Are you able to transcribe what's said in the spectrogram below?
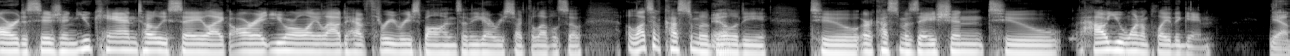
our decision. You can totally say like, all right, you are only allowed to have three respawns and then you got to restart the level. So uh, lots of customability to or customization to how you want to play the game. Yeah.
